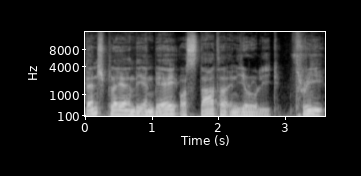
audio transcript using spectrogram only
bench player in the NBA or starter in EuroLeague. Three,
